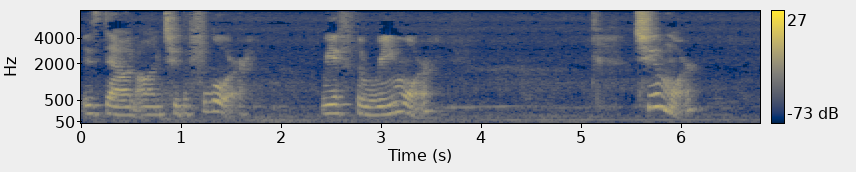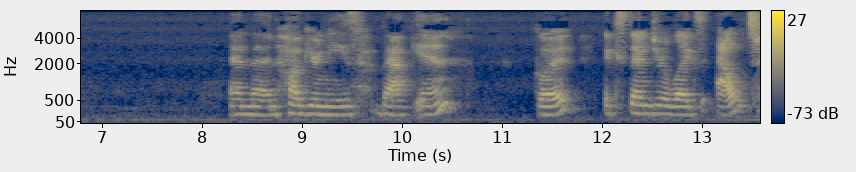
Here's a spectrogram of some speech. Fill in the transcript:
is down onto the floor. We have three more, two more, and then hug your knees back in. Good. Extend your legs out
